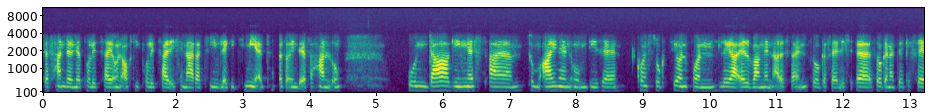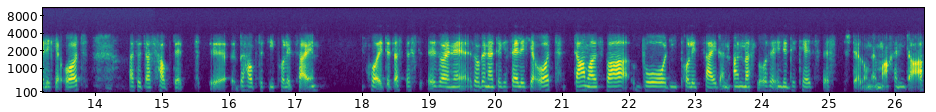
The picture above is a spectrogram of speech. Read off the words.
das Handeln der Polizei und auch die polizeiliche Narrativ legitimiert, also in der Verhandlung. Und da ging es äh, zum einen um diese Konstruktion von Lea Ellwangen als ein so gefährlich, äh, sogenannter gefährlicher Ort. Also das hauptet, äh, behauptet die Polizei heute, dass das so eine sogenannte gefährliche Ort damals war, wo die Polizei dann anlasslose Identitätsfeststellungen machen darf.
